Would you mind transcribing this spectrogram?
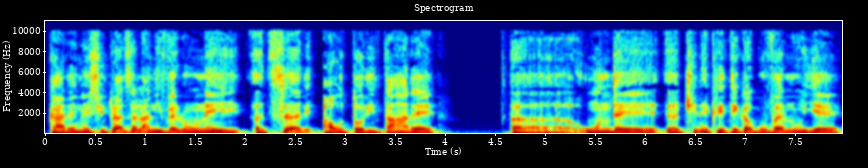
care ne situează la nivelul unei uh, țări autoritare uh, unde uh, cine critică guvernul e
